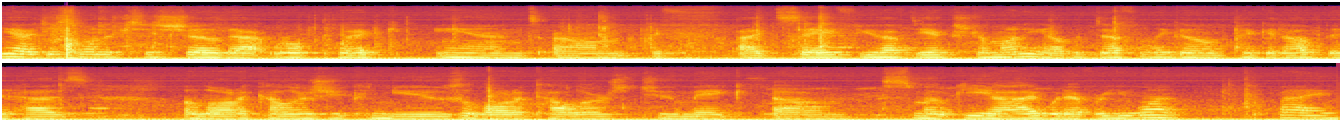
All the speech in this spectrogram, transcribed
yeah, I just wanted to show that real quick. And um, if I'd say if you have the extra money, I would definitely go and pick it up. It has a lot of colors you can use, a lot of colors to make um, smoky eye, whatever you want. Bye.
